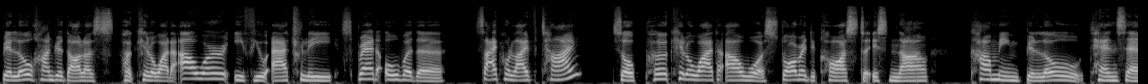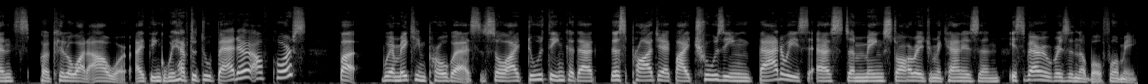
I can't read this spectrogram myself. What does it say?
below $100 per kilowatt hour if you actually spread over the cycle lifetime. So per kilowatt hour storage cost is now coming below 10 cents per kilowatt hour. I think we have to do better, of course, but we're making progress. So I do think that this project, by choosing batteries as the main storage mechanism, is very reasonable for me.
